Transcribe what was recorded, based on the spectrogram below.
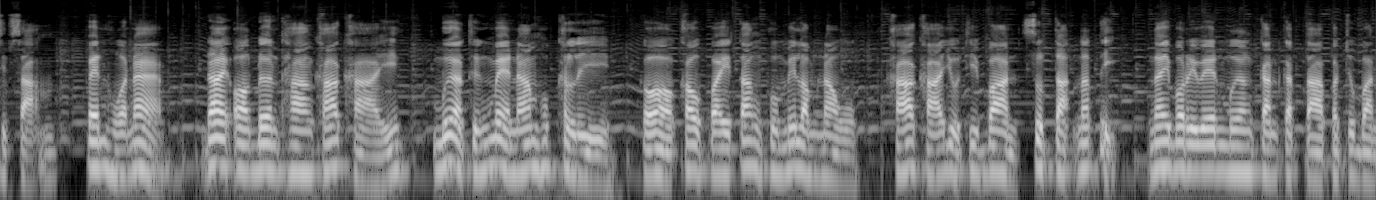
1693 เป็นหัวหน้า ได้ออกเดินทางค้าขาย เมื่อถึงแม่น้ำฮุกคลี ก็เข้าไปตั้งภูมิลำเนา ค้าขายอยู่ที่บ้านสุตตนติ ในบริเวณเมืองกันกตาปัจจุบัน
